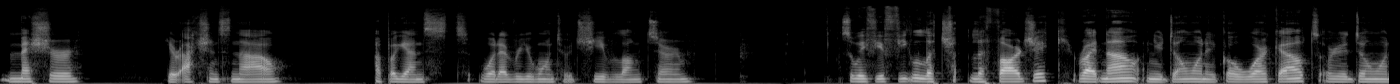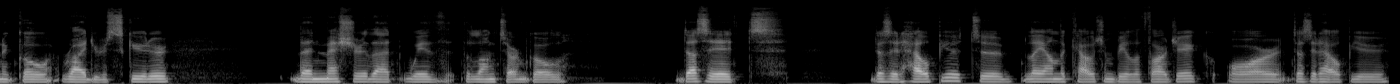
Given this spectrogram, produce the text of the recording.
Measure your actions now up against whatever you want to achieve long term. So if you feel lethargic right now and you don't want to go work out or you don't want to go ride your scooter, then measure that with the long term goal. Does it does it help you to lay on the couch and be lethargic or does it help you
